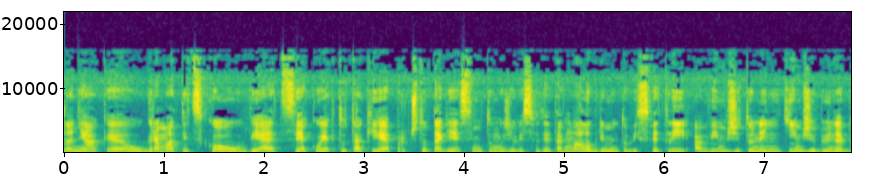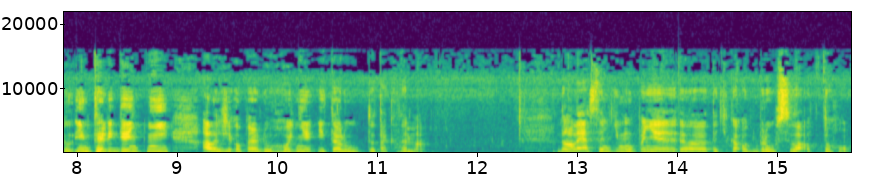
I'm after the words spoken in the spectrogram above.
na nějakou gramatickou věc, jako jak to tak je, proč to tak je, jestli mi to může vysvětlit, tak málo kdy mi to vysvětlí a vím, že to není tím, že by nebyl inteligentní, ale že opravdu hodně Italů to takhle má. No ale já jsem tím úplně uh, teďka odbrousila od toho.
